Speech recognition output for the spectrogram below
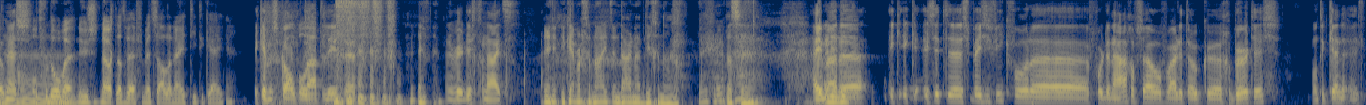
ook, mes. Godverdomme, nu is het nodig dat we even met z'n allen naar je tieten kijken. Ik heb een scalpel laten liggen en er weer dichtgenaaid. Ik heb er genaaid en daarna dichtgenaaid. Dat is, eh, hey, maar ik, ik, is dit eh, specifiek voor, eh, voor Den Haag of zo? Of waar dit ook eh, gebeurd is? Want ik ken het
